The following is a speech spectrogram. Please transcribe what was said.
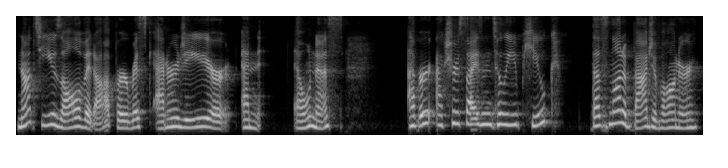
Not to use all of it up or risk energy or an illness. Ever exercise until you puke? That's not a badge of honor.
